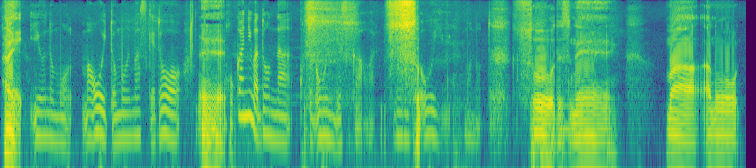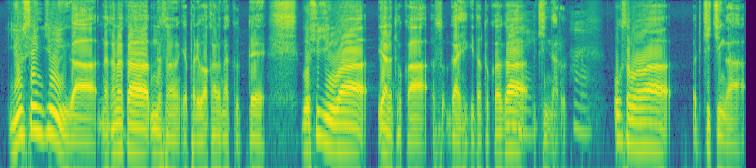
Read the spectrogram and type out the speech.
っていうのも、まあ、多いと思いますけど、えー他にはどんなことが多いんですか？多いものとそうですね。まあ、あの、優先順位がなかなか皆さんやっぱり分からなくって、ご主人は屋根とかそ外壁だとかがはい。気になる。はい。奥様はキッチンが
